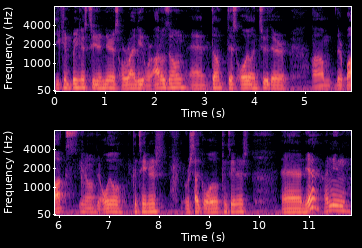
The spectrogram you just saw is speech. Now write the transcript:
you can bring this to your nearest O'Reilly or AutoZone and dump this oil into their um, their box, you know, their oil containers, recycle oil containers. And yeah, I mean,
